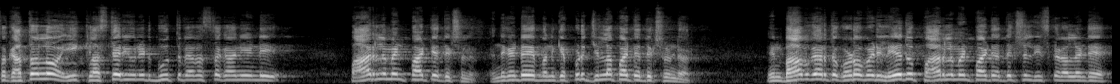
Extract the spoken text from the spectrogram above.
సో గతంలో ఈ క్లస్టర్ యూనిట్ బూత్ వ్యవస్థ కానివ్వండి పార్లమెంట్ పార్టీ అధ్యక్షులు. ఎందుకంటే మనకి ఎప్పుడు జిల్లా పార్టీ అధ్యక్షులు ఉండేవారు. నేను బాబు గారితో గొడవపడి లేదు పార్లమెంట్ పార్టీ అధ్యక్షులు తీసుకురావాలంటే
